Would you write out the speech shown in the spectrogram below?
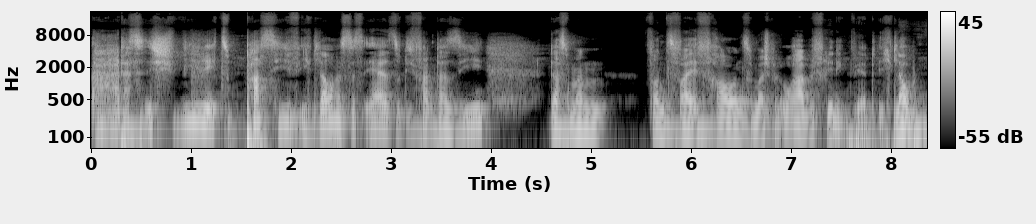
ah, das ist schwierig zu passiv. Ich glaube, es ist eher so die Fantasie, dass man von zwei Frauen zum Beispiel oral befriedigt wird. Ich glaube,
